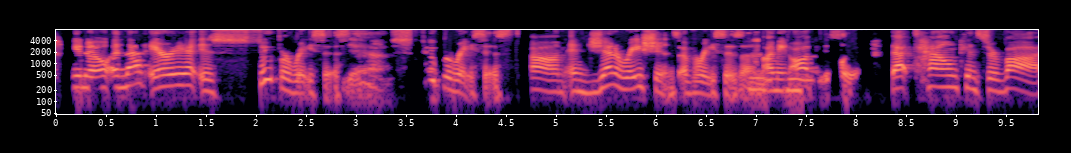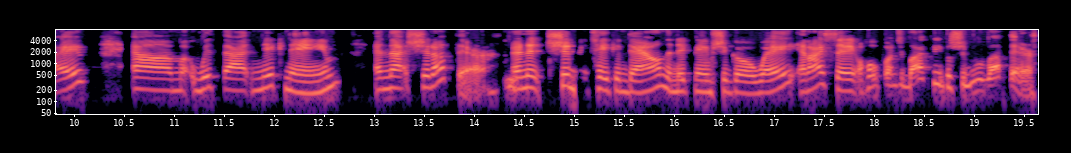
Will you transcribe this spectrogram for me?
you know, and that area is super racist. Yeah. Super racist. Um, and generations of racism. Mm-hmm. I mean, mm-hmm. obviously, that town can survive um, with that nickname and that shit up there. And it should be taken down. The nickname should go away. And I say a whole bunch of black people should move up there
